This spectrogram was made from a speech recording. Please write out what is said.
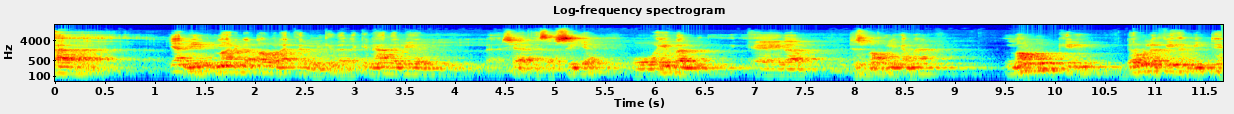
آه، يعني ما نبي اطول أكثر من كذا لكن هذا هي الأشياء الأساسية. وأيضا آه، إذا تسمحوا لي كمان ما ممكن دولة فيها 200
